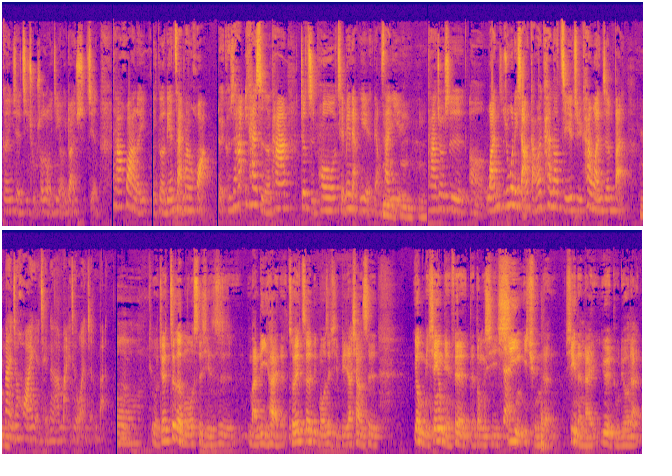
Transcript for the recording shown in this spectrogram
跟一些基础受众已经有一段时间，他画了一个连载漫画，对，可是他一开始呢，他就只剖前面两页两三页，他就是呃完，如果你想要赶快看到结局看完整版，那你就花一点钱跟他买这个完整版。哦，我觉得这个模式其实是蛮厉害的，所以这模式其实比较像是用免先用免费的东西吸引一群人，吸引人来阅读浏览。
